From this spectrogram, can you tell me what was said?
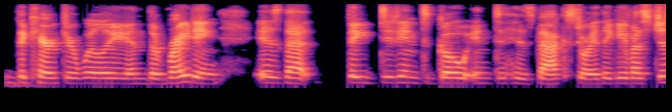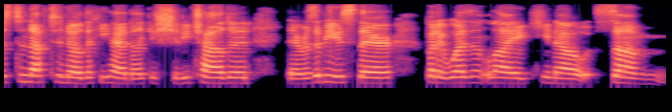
the character Willie and the writing is that they didn't go into his backstory. They gave us just enough to know that he had like a shitty childhood. There was abuse there, but it wasn't like you know some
